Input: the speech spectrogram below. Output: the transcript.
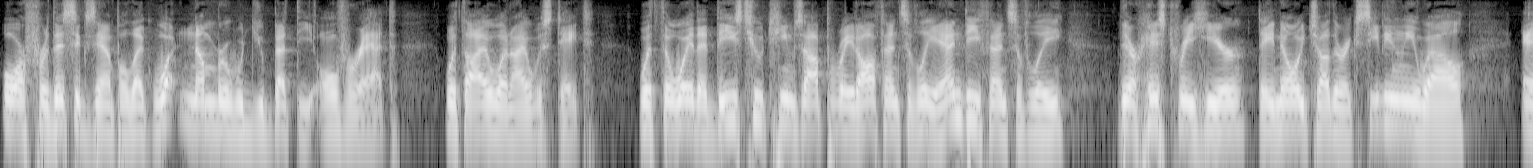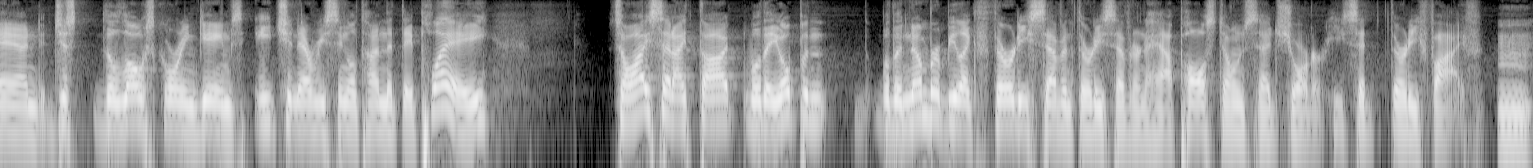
Or for this example, like, what number would you bet the over at with Iowa and Iowa State? With the way that these two teams operate offensively and defensively, their history here, they know each other exceedingly well, and just the low scoring games each and every single time that they play. So I said, I thought, will they open, will the number be like 37, 37 and a half? Paul Stone said shorter. He said 35. Mm.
